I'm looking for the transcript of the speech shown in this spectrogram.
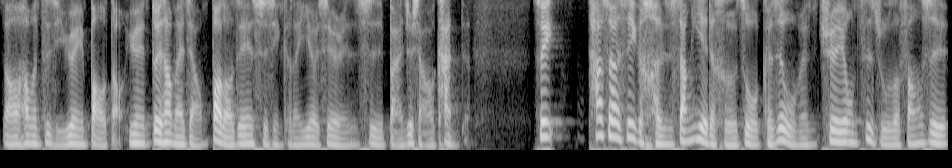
然后他们自己愿意报道，因为对他们来讲，报道这件事情可能也有些人是本来就想要看的，所以它虽然是一个很商业的合作，可是我们却用自主的方式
